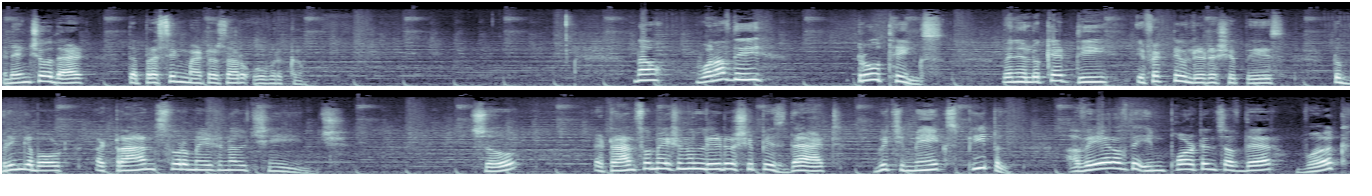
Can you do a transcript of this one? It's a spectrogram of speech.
and ensure that the pressing matters are overcome. Now, one of the true things when you look at the effective leadership is to bring about a transformational change. So, a transformational leadership is that which makes people aware of the importance of their work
